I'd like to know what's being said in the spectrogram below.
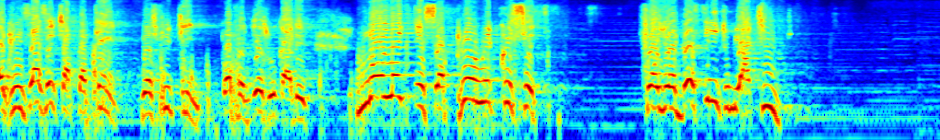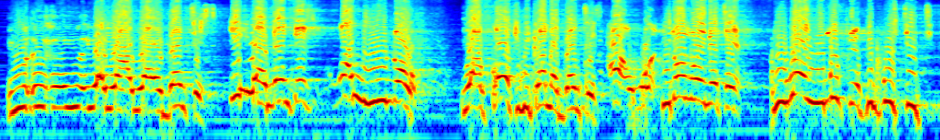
Ecclesiastes chapter 10, verse 15. Prophet, just look at it. Knowledge is a prerequisite for your destiny to be achieved. You, you, you, you, are, you are a dentist. If you are a dentist, what do you know? You are called to become a dentist. You don't know anything. You go and remove people's teeth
